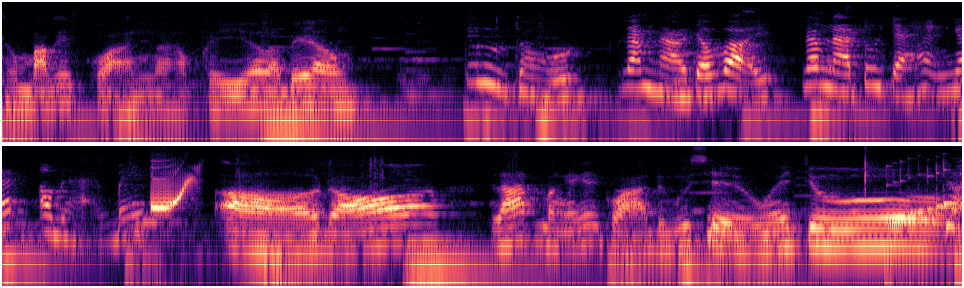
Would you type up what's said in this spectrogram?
thông báo kết quả học kỳ á, bà biết không? Trời ơi, năm nào cho vậy? Năm nào tôi chạy hạng nhất, ông là hạng bé Ở đó, lát mà nghe kết quả đừng có xỉu nghe chưa? Trời,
